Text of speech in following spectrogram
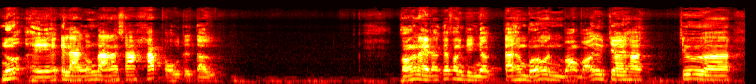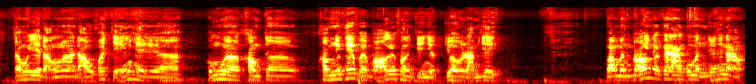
nước thì cái lan của chúng ta nó sẽ hấp thụ từ từ. Còn cái này là cái phân truyền nhật tại hôm bữa mình bỏ bỏ vô chơi thôi. Chứ uh, trong cái giai đoạn ờ, đầu phát triển thì uh, cũng không uh, không nhất thiết phải bỏ cái phần truyền nhật vô làm gì. Và mình bón cho cây lan của mình như thế nào?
